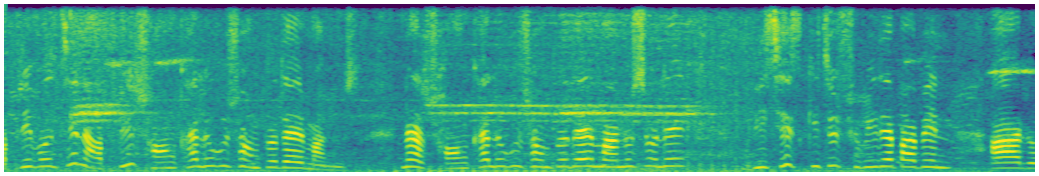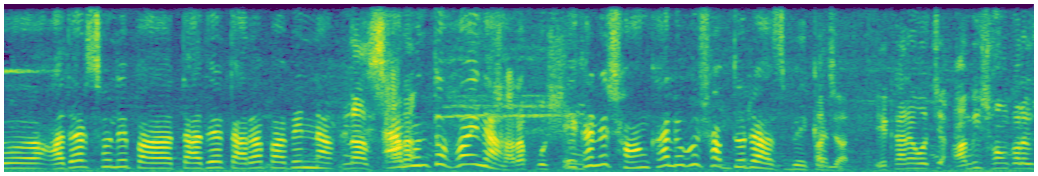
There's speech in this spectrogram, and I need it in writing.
আপনি বলছেন আপনি সংখ্যালঘু সম্প্রদায়ের মানুষ। না সংখ্যালঘু সম্প্রদায়ের মানুষ হলে বিশেষ কিছু সুবিধা পাবেন আর আদার্স হলে তাদের তারা পাবেন না। এমন তো হয় না। এখানে সংখ্যালঘু শব্দটা আসবে আচ্ছা এখানে হচ্ছে আমি সংখ্যালঘু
